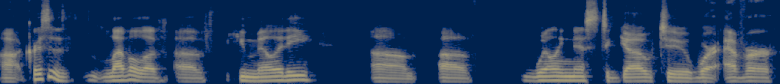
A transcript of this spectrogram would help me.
Uh, Chris's level of of humility, um, of willingness to go to wherever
